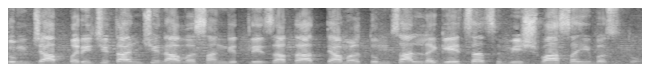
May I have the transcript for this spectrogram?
तुमच्या परिचितांची नावं सांगितली जातात त्यामुळे तुमचा लगेचच विश्वासही बसतो.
